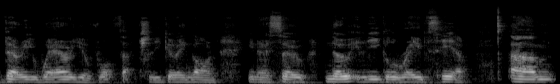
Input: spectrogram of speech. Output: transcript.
very wary of what's actually going on. You know, so no illegal raves here. Um,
